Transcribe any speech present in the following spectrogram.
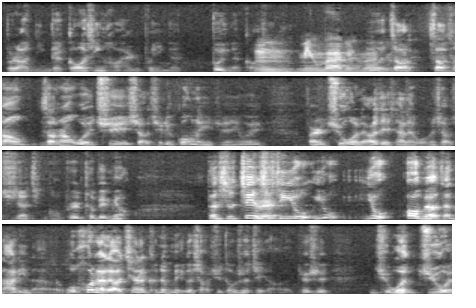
不知道你应该高兴好，还是不应该不应该高兴。嗯，明白明白。我早早上早上我去小区里逛了一圈，因为反正据我了解下来，我们小区现在情况不是特别妙。但是这件事情又又又奥妙在哪里呢？我后来了解下来，可能每个小区都是这样的，就是你去问居委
